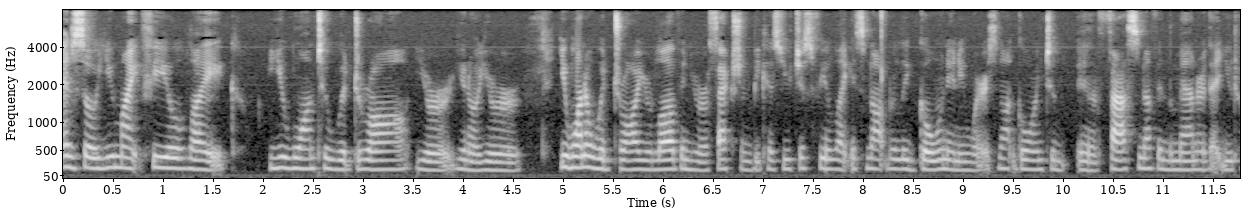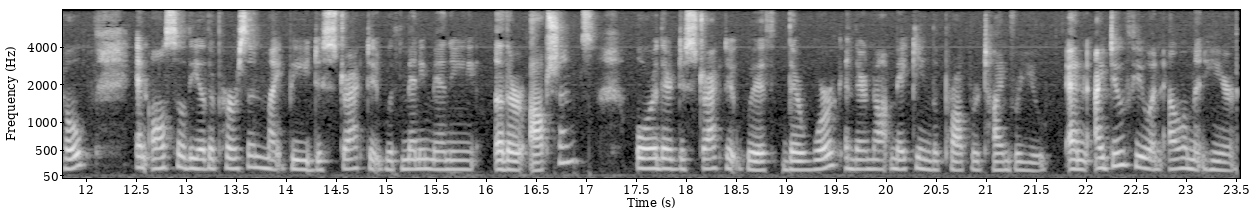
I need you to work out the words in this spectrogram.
And so you might feel like you want to withdraw your, you know, your, you want to withdraw your love and your affection because you just feel like it's not really going anywhere. It's not going to uh, fast enough in the manner that you'd hope. And also the other person might be distracted with many, many other options or they're distracted with their work and they're not making the proper time for you. And I do feel an element here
